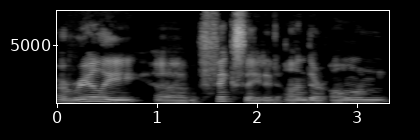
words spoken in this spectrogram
are really uh, fixated on their own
